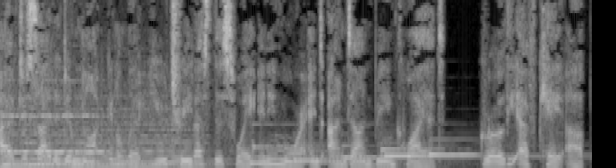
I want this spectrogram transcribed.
I've decided I'm not gonna let you treat us this way anymore and I'm done being quiet. Grow the FK up.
